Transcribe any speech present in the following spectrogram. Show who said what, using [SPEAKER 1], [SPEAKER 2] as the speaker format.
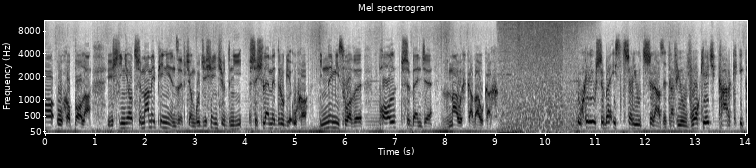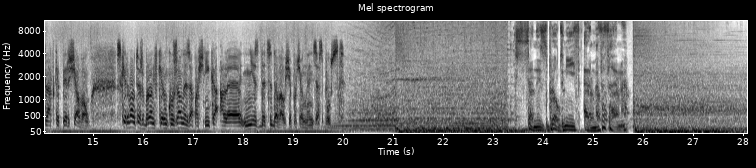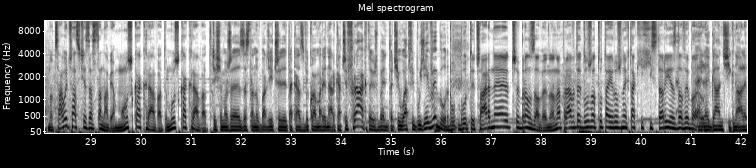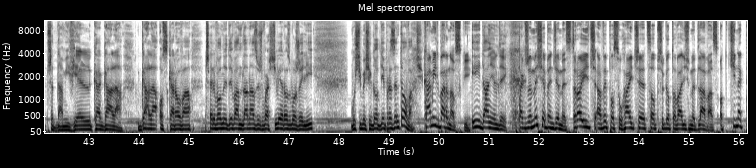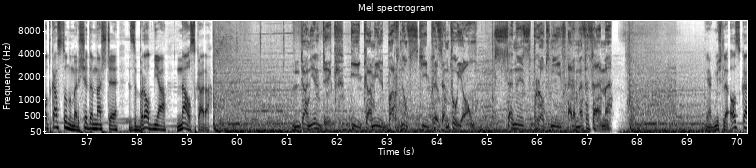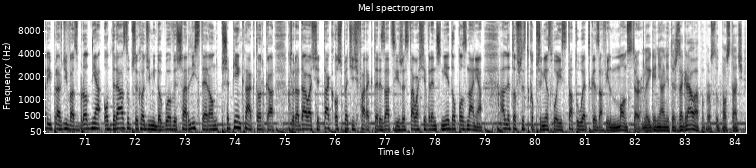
[SPEAKER 1] to ucho Pola. Jeśli nie otrzymamy pieniędzy w ciągu 10 dni, przyślemy drugie ucho. Innymi słowy, Pol przybędzie w małych kawałkach.
[SPEAKER 2] Uchylił szybę i strzelił trzy razy. Trafił w łokieć, kark i klatkę piersiową. Skierował też broń w kierunku żony zapaśnika, ale nie zdecydował się pociągnąć za spust.
[SPEAKER 3] Sceny zbrodni w RMFFM.
[SPEAKER 4] No cały czas się zastanawiam. Muszka, krawat, muszka, krawat.
[SPEAKER 5] Ty się może zastanów bardziej, czy taka zwykła marynarka, czy frak, to już będzie, to ci ułatwi później wybór.
[SPEAKER 4] Bu buty czarne czy brązowe? No naprawdę dużo tutaj różnych takich historii jest do wyboru.
[SPEAKER 5] Elegancik, no ale przed nami wielka gala. Gala Oscarowa. Czerwony dywan dla nas już właściwie rozłożyli. Musimy się godnie prezentować.
[SPEAKER 4] Kamil Barnowski.
[SPEAKER 5] I Daniel Dych.
[SPEAKER 4] Także my się będziemy stroić, a wy posłuchajcie, co przygotowaliśmy dla was. Odcinek podcastu numer 17 Zbrodnia na Oscara.
[SPEAKER 3] Daniel Dyk i Kamil Barnowski prezentują Sceny zbrodni w RMFFM.
[SPEAKER 4] Jak myślę Oscar i prawdziwa zbrodnia, od razu przychodzi mi do głowy Charlize Theron, przepiękna aktorka, która dała się tak oszpecić w charakteryzacji, że stała się wręcz nie do poznania. Ale to wszystko przyniosło jej statuetkę za film Monster.
[SPEAKER 5] No i genialnie też zagrała po prostu postać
